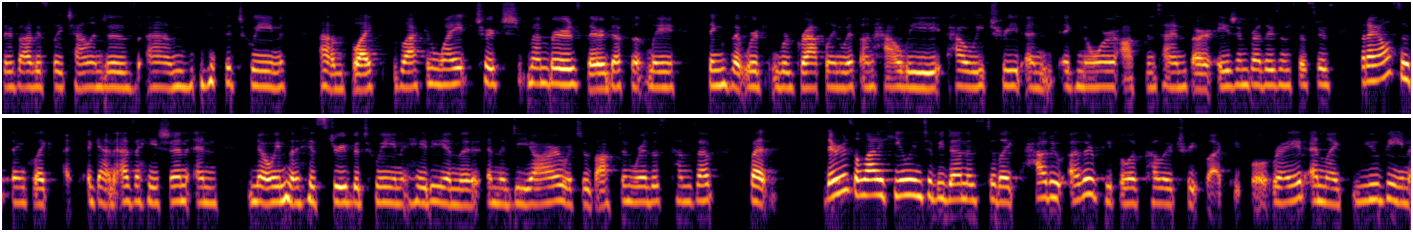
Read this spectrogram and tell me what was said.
there's obviously challenges um between um, black black and white church members. There are definitely things that we're we're grappling with on how we how we treat and ignore oftentimes our Asian brothers and sisters. But I also think like again as a Haitian and knowing the history between Haiti and the and the DR, which is often where this comes up, but there is a lot of healing to be done as to like how do other people of color treat black people, right? And like you being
